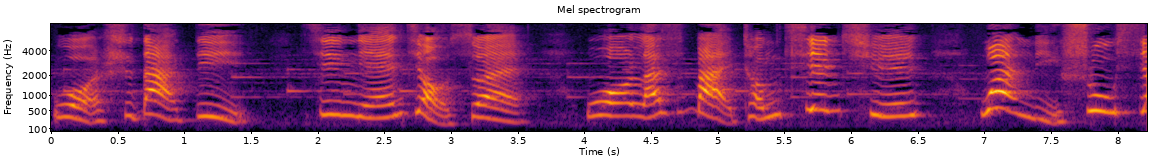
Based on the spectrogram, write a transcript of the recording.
我是大地，今年九岁。我来自百城千群，万里书香，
